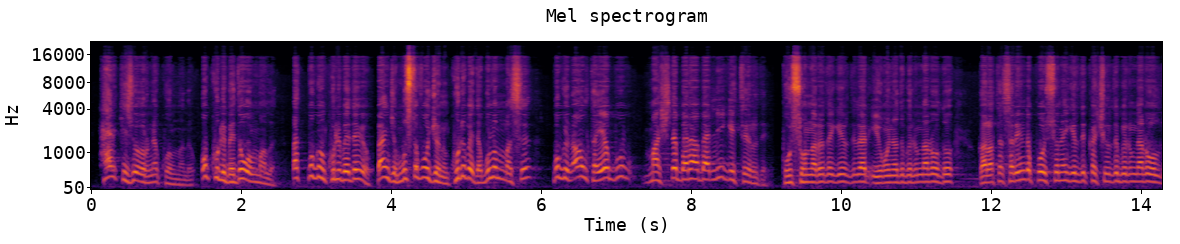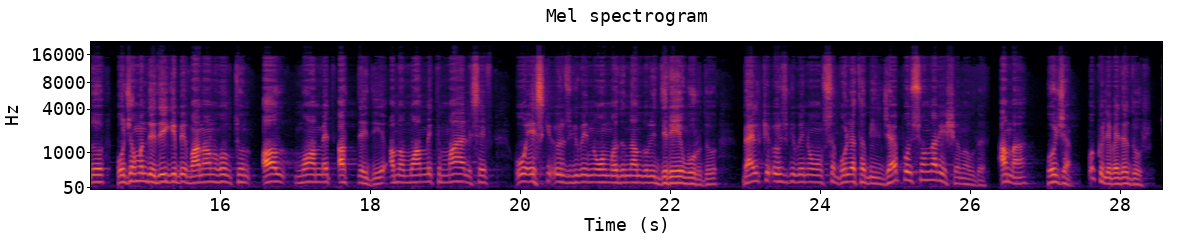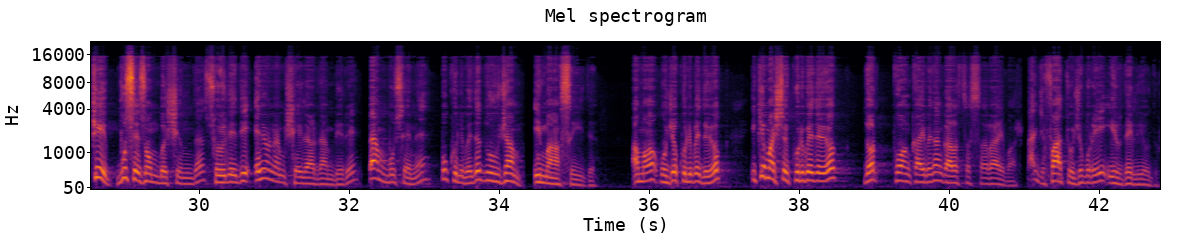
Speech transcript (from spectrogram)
Herkese örnek olmalı. O kulübede olmalı. Bak bugün kulübede yok. Bence Mustafa Hoca'nın kulübede bulunması bugün Altay'a bu maçta beraberliği getirdi. Pozisyonlara da girdiler. iyi oynadığı bölümler oldu. Galatasaray'ın da pozisyona girdi, kaçırdığı bölümler oldu. Hocamın dediği gibi Van Aanholt'un al Muhammed at dediği ama Muhammed'in maalesef o eski özgüvenin olmadığından dolayı direğe vurdu. Belki özgüveni olsa gol atabileceği pozisyonlar yaşanıldı. Ama hocam bu kulübede dur. Ki bu sezon başında söylediği en önemli şeylerden biri ben bu sene bu kulübede duracağım imasıydı. Ama hoca kulübede yok. İki maçta kulübede yok. 4 puan kaybeden Galatasaray var. Bence Fatih Hoca burayı irdeliyordur.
